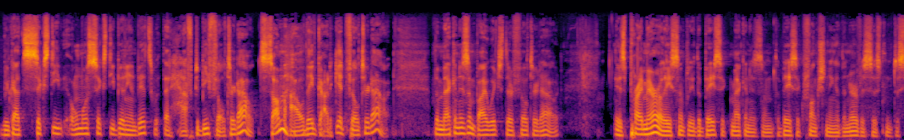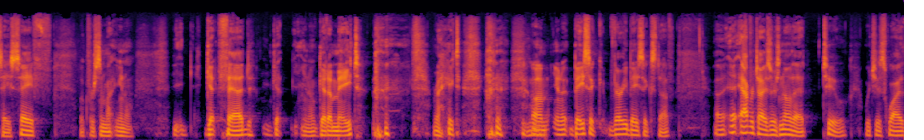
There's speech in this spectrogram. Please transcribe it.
We've got 60, almost 60 billion bits that have to be filtered out. Somehow they've got to get filtered out. The mechanism by which they're filtered out is primarily simply the basic mechanism, the basic functioning of the nervous system to stay safe, look for some, you know, get fed, get, you know, get a mate, right? Mm-hmm. um, you know, basic, very basic stuff. Uh, advertisers know that too, which is why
